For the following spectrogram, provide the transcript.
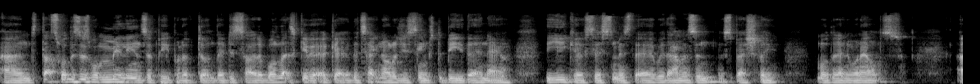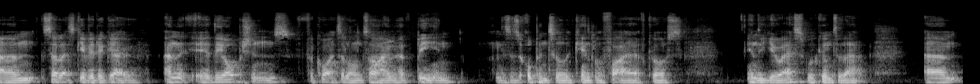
And that's what this is what millions of people have done. They decided, well, let's give it a go. The technology seems to be there now. The ecosystem is there with Amazon, especially more than anyone else. Um, so let's give it a go. And the, the, options for quite a long time have been, and this is up until the Kindle Fire, of course, in the US, we'll come to that. Um,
